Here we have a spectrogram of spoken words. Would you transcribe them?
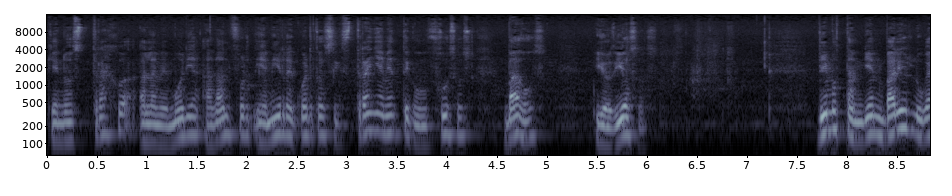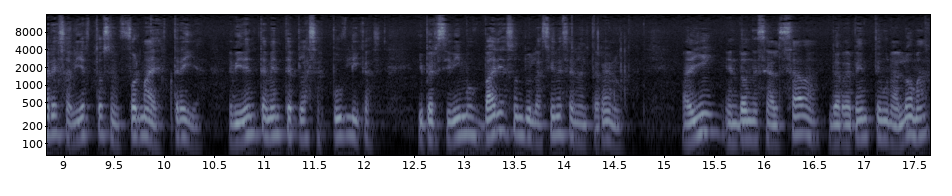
que nos trajo a la memoria a Danford y a mí recuerdos extrañamente confusos, vagos y odiosos. Vimos también varios lugares abiertos en forma de estrella, evidentemente plazas públicas, y percibimos varias ondulaciones en el terreno. Allí, en donde se alzaba de repente una loma,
